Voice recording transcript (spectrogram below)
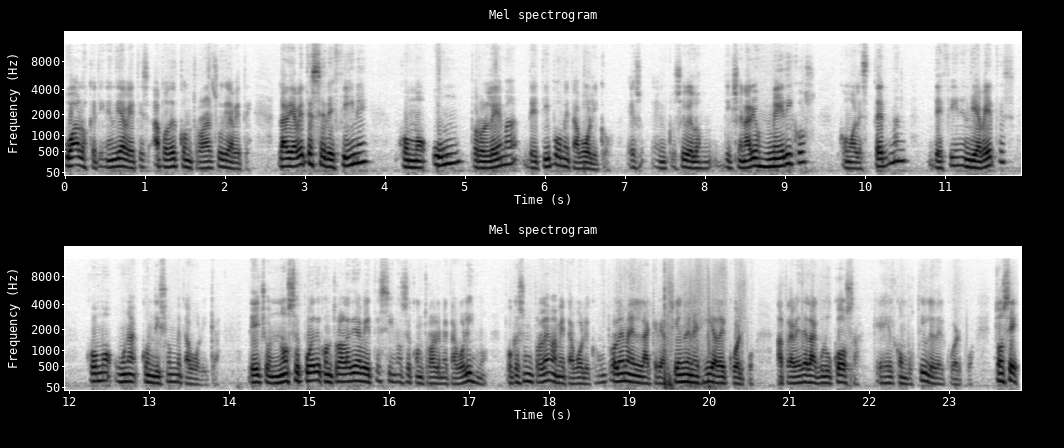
o a los que tienen diabetes a poder controlar su diabetes. La diabetes se define como un problema de tipo metabólico. Es, inclusive los diccionarios médicos como el Stedman definen diabetes como una condición metabólica. De hecho, no se puede controlar la diabetes si no se controla el metabolismo, porque es un problema metabólico, es un problema en la creación de energía del cuerpo a través de la glucosa, que es el combustible del cuerpo. Entonces,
